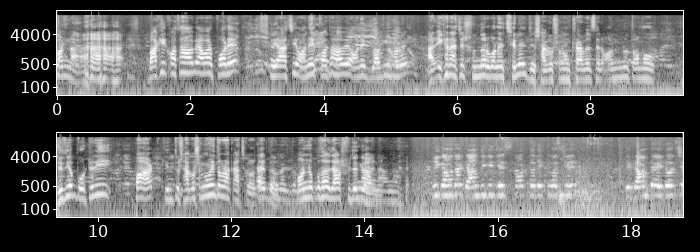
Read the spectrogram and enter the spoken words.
কন্যা। বাকি কথা হবে আবার পরে। আছে অনেক কথা হবে অনেক ব্লগিং হবে। আর এখানে আছে সুন্দরবনের ছেলে যে সাগর সঙ্গম ট্রাভেলসের অন্যতম যদিও বোটেরই পার্ট কিন্তু সাগর সঙ্গমেই তোমরা কাজ করো তাই তো। অন্য কোথাও যাওয়ার সুযোগই হয় না। ঠিক আমাদের ডান দিকে যে স্পটটা দেখতে পাচ্ছেন যে গ্রামটা এটা হচ্ছে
